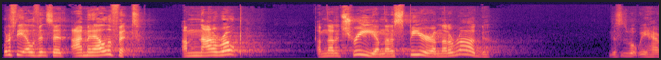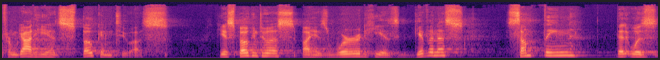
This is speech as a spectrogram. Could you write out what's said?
What if the elephant said, I'm an elephant. I'm not a rope. I'm not a tree. I'm not a spear. I'm not a rug. This is what we have from God. He has spoken to us. He has spoken to us by His word. He has given us something that was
